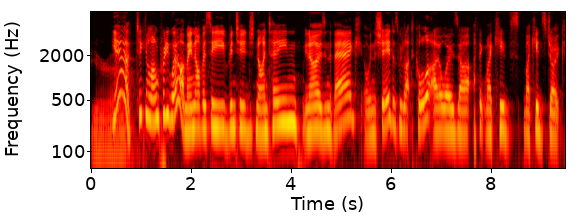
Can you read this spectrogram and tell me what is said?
you're uh, yeah, ticking along pretty well. I mean, obviously, vintage 19, you know, is in the bag or in the shed, as we like to call it. I always, uh, I think my kids, my kids' joke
